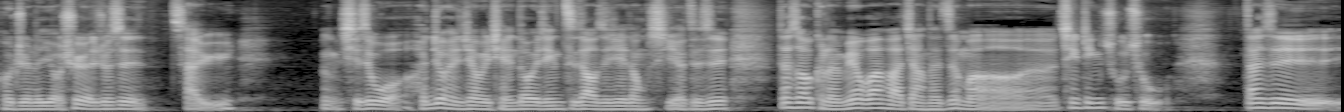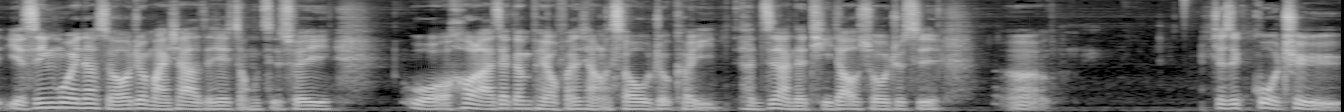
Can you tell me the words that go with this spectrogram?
我觉得有趣的，就是在于，嗯，其实我很久很久以前都已经知道这些东西了，只是那时候可能没有办法讲的这么清清楚楚。但是也是因为那时候就埋下了这些种子，所以我后来在跟朋友分享的时候，我就可以很自然的提到说，就是呃，就是过去。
